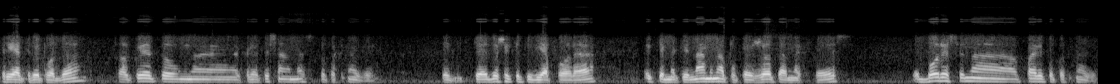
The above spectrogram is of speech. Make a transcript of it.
τρία τρίποντα, τα οποία τον ε, κρατήσανε μέσα στο παιχνίδι. Και, και έδωσε και τη διαφορά ε, και με την άμυνα που πεζόταν χθες, ε, μπόρεσε να πάρει το παιχνίδι.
